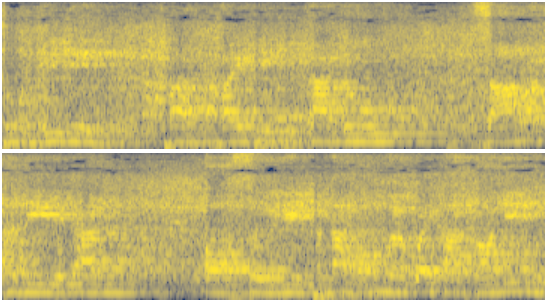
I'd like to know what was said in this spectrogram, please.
ช่วงนี้นี่ถ้าใครที่ติดตามดูสารคดีในการออกสื่อนี่ทางด้านของเมืองกล้วยตากตอนนี้นี่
